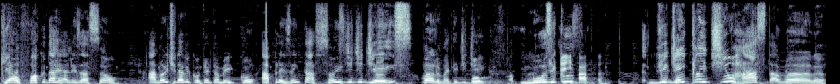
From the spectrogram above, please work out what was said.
que é o foco da realização, a noite deve conter também com apresentações de DJs. Mano, vai ter DJ. Tem Músicos. rata. DJ Cleitinho Rasta, mano.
